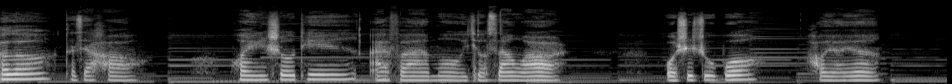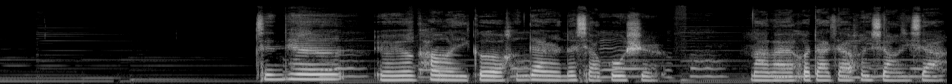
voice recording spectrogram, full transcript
Hello，大家好，欢迎收听 FM 一九三五二，我是主播郝圆圆。今天圆圆看了一个很感人的小故事，拿来和大家分享一下。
